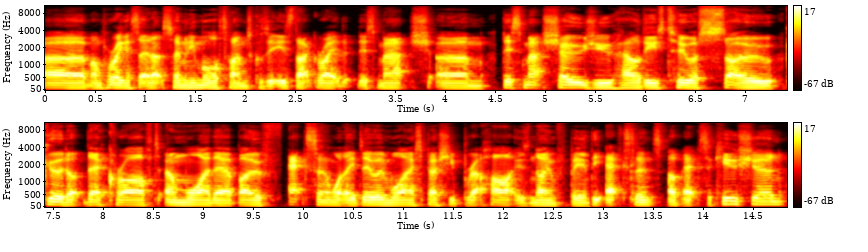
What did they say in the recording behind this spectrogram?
Um, I'm probably gonna say that so many more times because it is that great. This match, um, this match shows you how these two are so good at their craft and why they're both excellent at what they do and why especially Bret Hart is known for being the excellence of execution.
